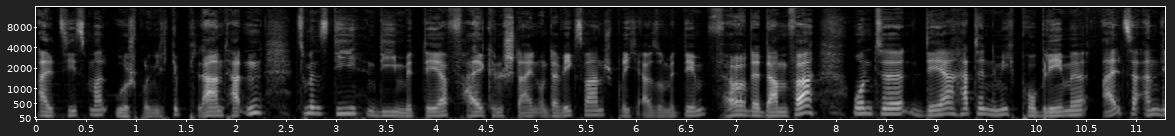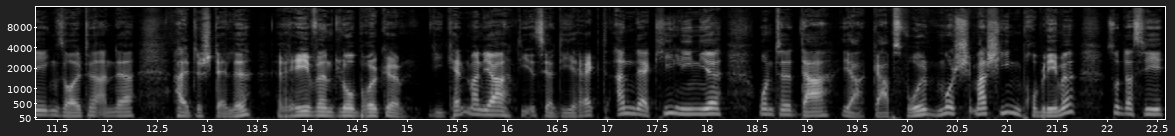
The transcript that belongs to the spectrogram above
als sie es mal ursprünglich geplant hatten. Zumindest die, die mit der Falkenstein unterwegs waren, sprich also mit dem Fördedampfer. Und äh, der hatte nämlich Probleme, als er anlegen sollte an der Haltestelle Stelle Reventlohbrücke. Die kennt man ja, die ist ja direkt an der Kiellinie und äh, da ja, gab es wohl Musch Maschinenprobleme, sodass sie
